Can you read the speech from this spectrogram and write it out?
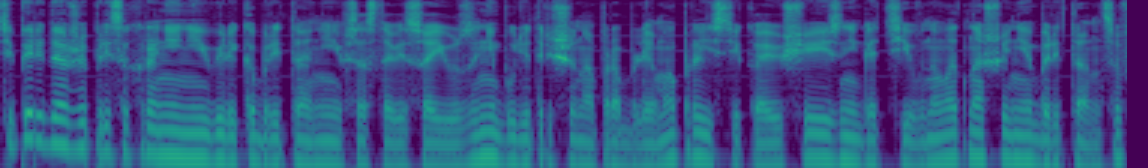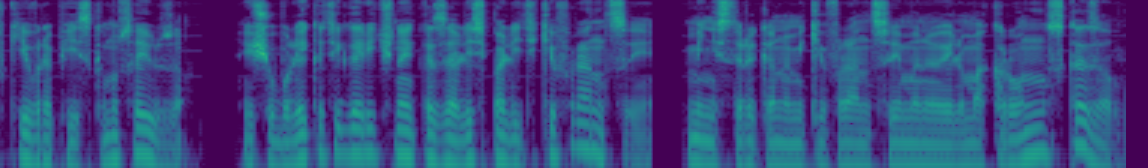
Теперь даже при сохранении Великобритании в составе Союза не будет решена проблема, проистекающая из негативного отношения британцев к Европейскому Союзу. Еще более категоричной оказались политики Франции. Министр экономики Франции Эммануэль Макрон сказал,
